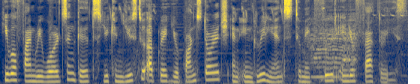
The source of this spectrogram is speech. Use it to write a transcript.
he will find rewards and goods you can use to upgrade your barn storage and ingredients to make food in your factories.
